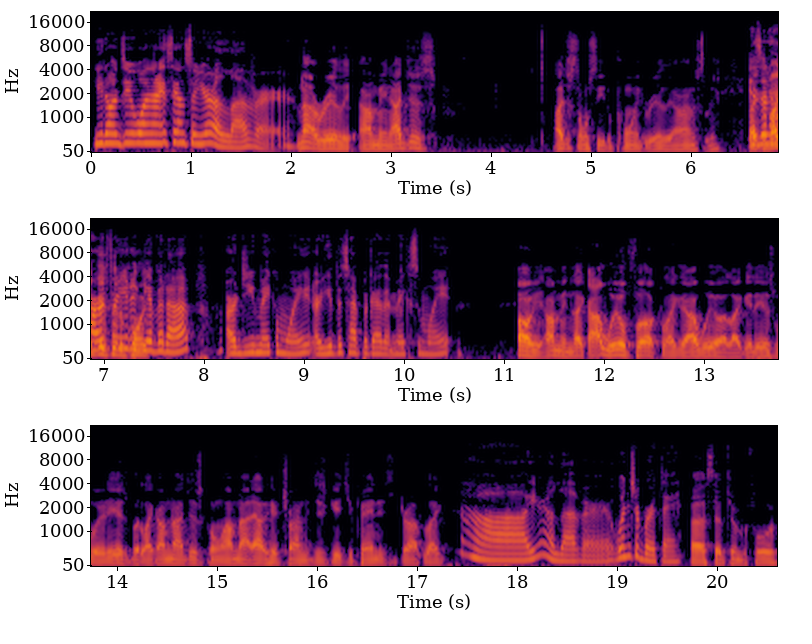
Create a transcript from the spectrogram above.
you don't do one night stands, so you're a lover. not really. I mean, I just, I just don't see the point, really, honestly. Is it hard for the you point- to give it up, or do you make them wait? Are you the type of guy that makes them wait? Oh yeah, I mean, like I will fuck, like I will, like it is what it is. But like I'm not just going, I'm not out here trying to just get your panties dropped. Like Aw, you're a lover. When's your birthday? uh September 4th,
